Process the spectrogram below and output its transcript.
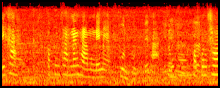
ดีค่ะ ขอบคุณค่ะ นั่งทานมึงได้ไหมฝุ่นฝุ่นไปถ่ายที่ต้องดูขอบคุณค่ะ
